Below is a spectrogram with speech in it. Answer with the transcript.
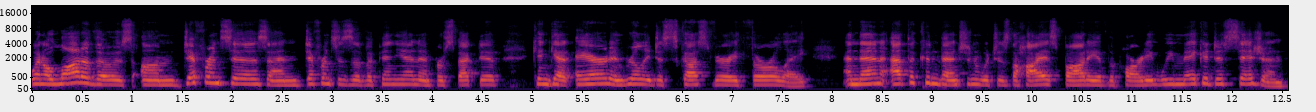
when a lot of those um, differences and differences of opinion and perspective can get aired and really discussed very thoroughly. And then at the convention, which is the highest body of the party, we make a decision.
